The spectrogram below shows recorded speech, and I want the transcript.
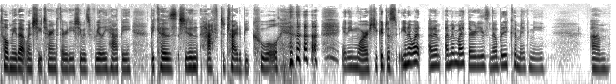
told me that when she turned 30, she was really happy because she didn't have to try to be cool anymore. She could just, you know what? I'm in, I'm in my 30s. Nobody could make me um,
